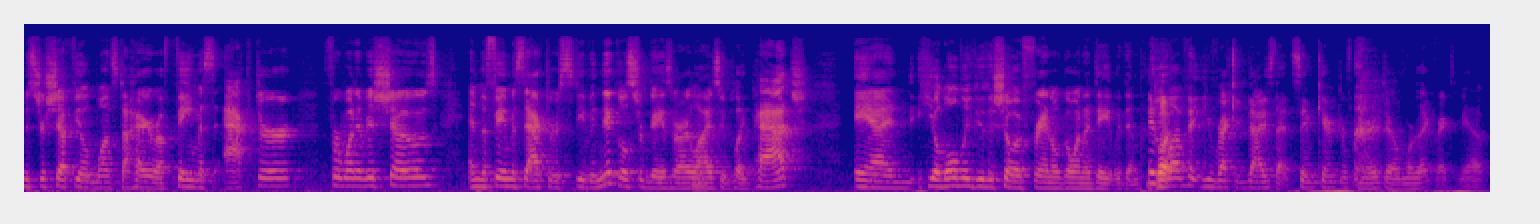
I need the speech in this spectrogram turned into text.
Mr. Sheffield wants to hire a famous actor for one of his shows, and the famous actor is Stephen Nichols from Days of Our Lives, who played Patch. And he'll only do the show if Fran will go on a date with him. I But- love that you recognize that same character from Mary Tyler Moore. That cracks me up.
